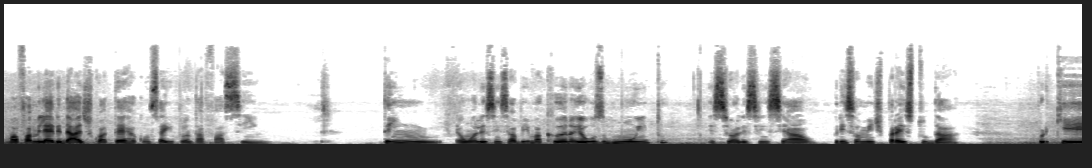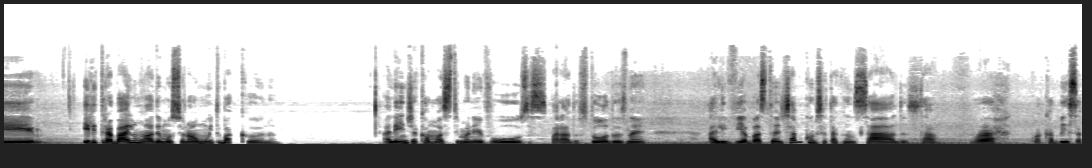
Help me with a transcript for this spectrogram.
uma familiaridade com a terra consegue plantar facinho. Tem é um óleo essencial bem bacana. Eu uso muito esse óleo essencial, principalmente para estudar, porque ele trabalha um lado emocional muito bacana. Além de acalmar o sistema nervoso, essas paradas todas, né? Alivia bastante. Sabe quando você tá cansado, você tá ah, com a cabeça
